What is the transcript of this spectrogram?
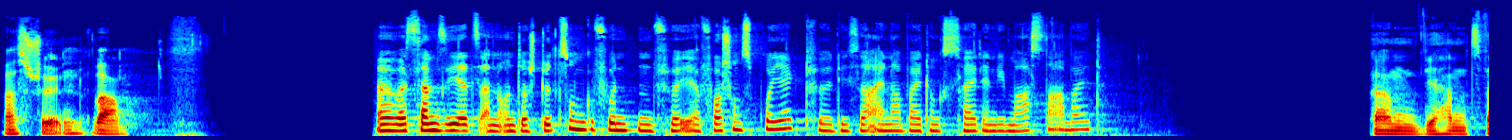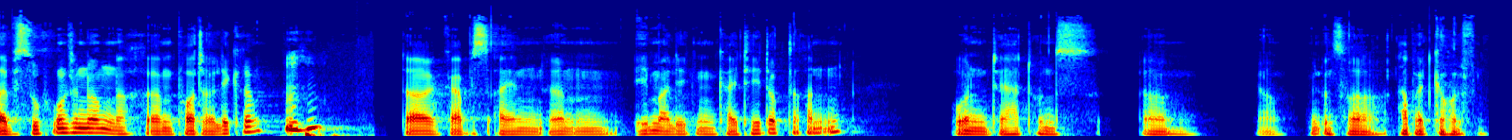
war es schön warm. Äh, was haben Sie jetzt an Unterstützung gefunden für Ihr Forschungsprojekt, für diese Einarbeitungszeit in die Masterarbeit? Ähm, wir haben zwei Besuche unternommen nach ähm, Porto Alegre. Mhm. Da gab es einen ähm, ehemaligen KIT-Doktoranden und der hat uns ähm, ja, mit unserer Arbeit geholfen.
